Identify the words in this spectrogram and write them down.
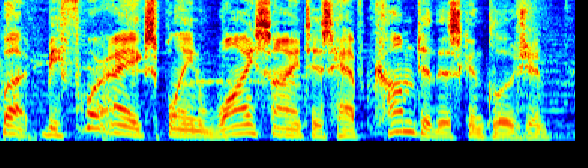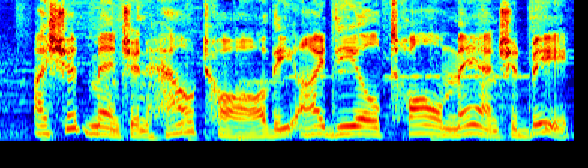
But before I explain why scientists have come to this conclusion, I should mention how tall the ideal tall man should be.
